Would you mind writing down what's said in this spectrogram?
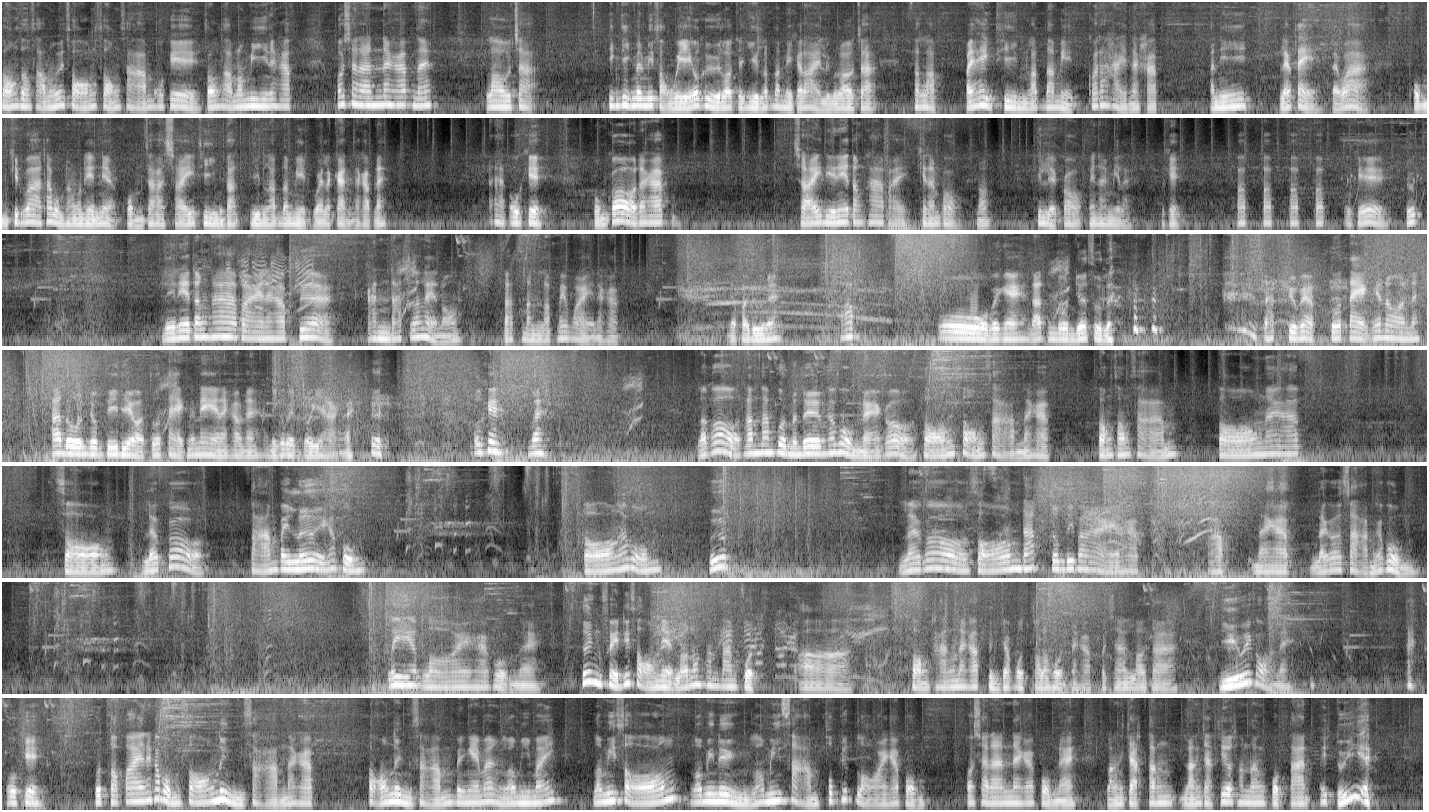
2 2 3เราไม่2 2 3 โอเค 2 3 เรามีนะครับ เพราะฉะนั้นนะครับนะเราจะจริง ๆ มันมี2เวก็คือเราจะยืนรับดาเมจก็ได้ หรือเราจะสลับไปให้อีกทีมรับดาเมจก็ได้นะครับ อันนี้แล้วแต่แต่ว่าผมคิดว่าถ้าผมทำคอนเทนต์เนี่ยผมจะใช้ทีมรัดยืนรับดาเมจไว้แล้วกันนะครับนะอะโอเค ผมก็นะครับ ใช้ดีนี่ต้องท่าไปแค่นั้นพอเนาะที่เหลือก็ไม่น่ามีอะไรโอเคปั๊บปั๊บปั๊บปั๊บโอเคปึ๊บเดเน่ตั้งท่าไปนะครับ เพื่อกันดัดแล้วแหละเนาะดัดมันรับไม่ไหวนะครับ เดี๋ยวคอยดูนะปั๊บโอ้เป็นไงดัดโดนเยอะสุดเลยดัดคือแบบตัวแตกแน่นอนนะถ้าโดนโจมตีเดียวตัวแตกแน่ๆนะครับนะ อันนี้ก็เป็นตัวอย่างนะ โอเค มา แล้วก็ทำตามกฎเหมือนเดิมครับผมนะก็สองสองสามนะครับสองสองสามสองนะครับสองแล้วก็สามไปเลยครับผมสองครับผมปึ๊บแล้วก็สองดัดโจมตีไปนะครับปับนะครับ แล้วก็สามครับผม เรียบร้อยครับผมนะซึ่งเฟสที่ 2 เนี่ย เราต้องทำตามกฎ สองครั้งนะครับถึงจะปลดทรหดนะครับ เพราะฉะนั้นเราจะยื้อไว้ก่อนนะอะโอเคกฎต่อไปนะครับผม2 1 3นะครับ2 1 3เป็นไงบ้างเรามีไหมเรามี2เรามี1เรามี3ครบเรียบร้อยครับผม เพราะฉะนั้นนะครับผมนะหลังจากทำหลังจากที่เราทำตามกฎตาเอ้ยตุ้ย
